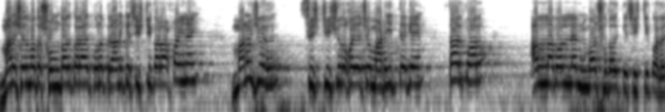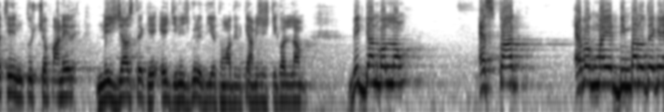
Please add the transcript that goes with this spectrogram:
মানুষের মতো সুন্দর করার কোনো প্রাণীকে সৃষ্টি করা হয় নাই। মানুষের সৃষ্টি শুরু হয়েছে মাটির থেকে। তারপর আল্লাহ বললেন বংশধরকে সৃষ্টি করেছেন তুচ্ছ পানের নিঃশ্বাস থেকে। এই জিনিসগুলো দিয়ে তোমাদেরকে আমি সৃষ্টি করলাম। বিজ্ঞান বললাম এসপাক এবং মায়ের ডিম্বাণু থেকে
